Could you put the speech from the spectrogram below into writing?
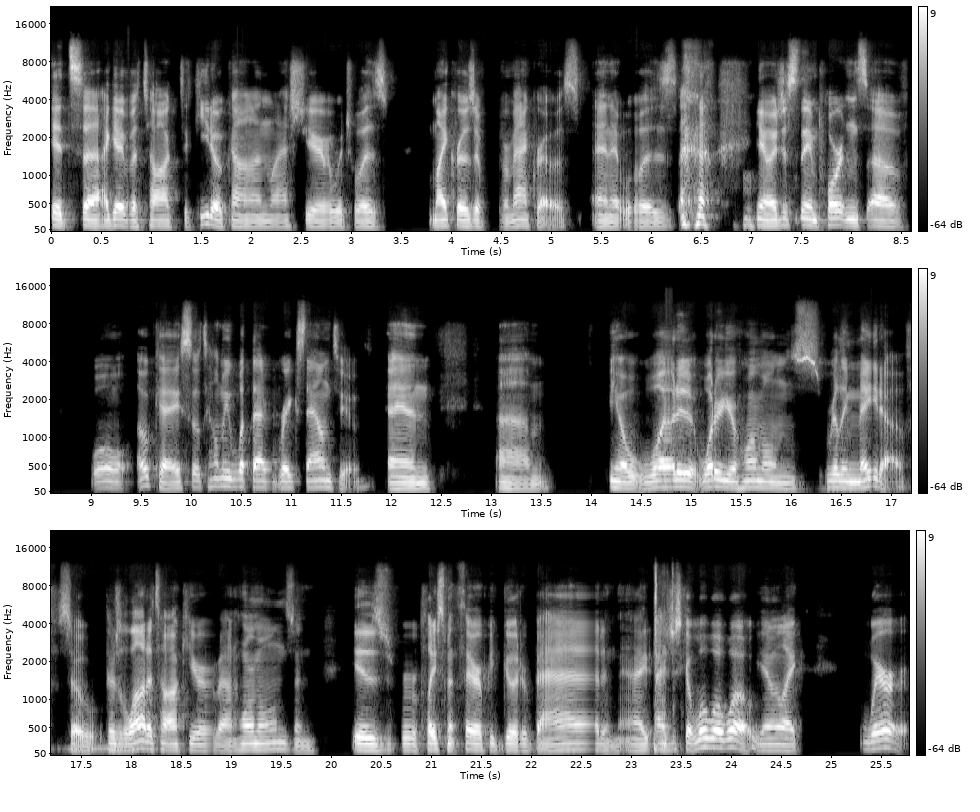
it's uh, I gave a talk to KetoCon last year, which was micros over macros, and it was hmm. you know just the importance of well, okay, so tell me what that breaks down to, and um, you know what what are your hormones really made of? So there's a lot of talk here about hormones and is replacement therapy good or bad? And I, I just go whoa whoa whoa, you know like where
